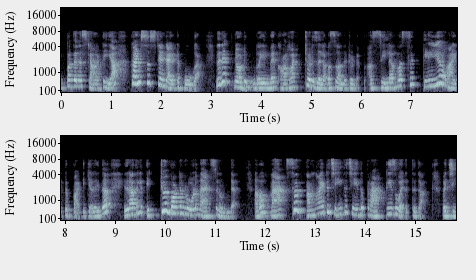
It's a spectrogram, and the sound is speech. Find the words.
ഇപ്പൊ തന്നെ സ്റ്റാർട്ട് ചെയ്യുക. കൺസിസ്റ്റന്റ് ആയിട്ട് പോവുക. ഇതിന് നോട്ട് റെയിൽവേ കറക്റ്റ് ഒരു സിലബസ് തന്നിട്ടുണ്ട് ആ സിലബസ് ക്ലിയർ ആയിട്ട് പഠിക്കുക. അതായത് ഇതിനകത്തിൽ ഏറ്റവും ഇമ്പോർട്ടന്റ് റോൾ മാത്സിനുണ്ട് അപ്പൊ മാത്സ് നന്നായിട്ട് ചെയ്ത് ചെയ്ത് പ്രാക്ടീസ് വരുത്തുക. അപ്പൊ ജി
